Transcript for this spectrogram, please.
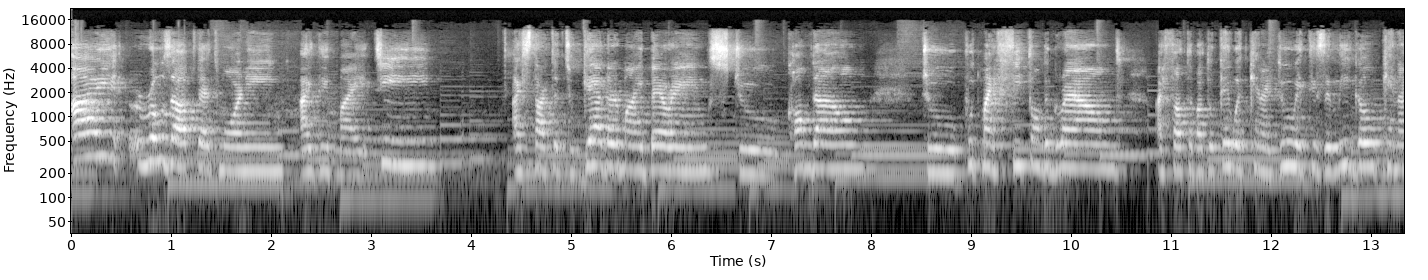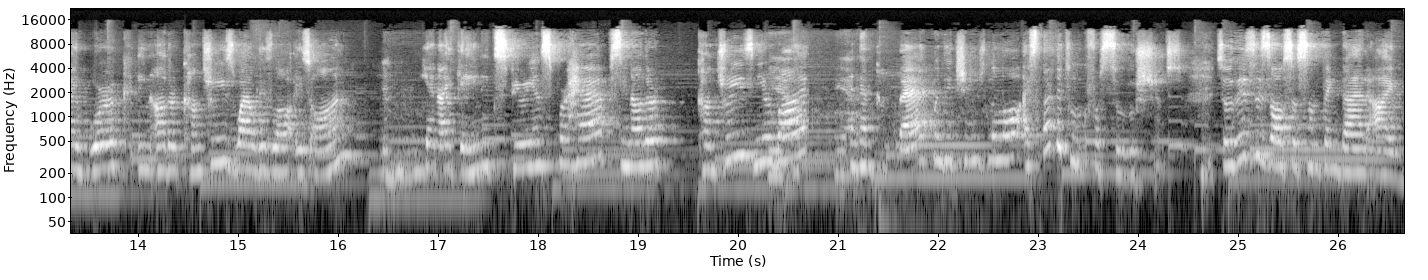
I rose up that morning, I did my tea, I started to gather my bearings, to calm down, to put my feet on the ground. I thought about, okay, what can I do? It is illegal. Can I work in other countries while this law is on? Mm-hmm. Can I gain experience perhaps in other countries nearby? Yeah yeah. and then come back when they change the law. I started to look for solutions. So this is also something that I,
